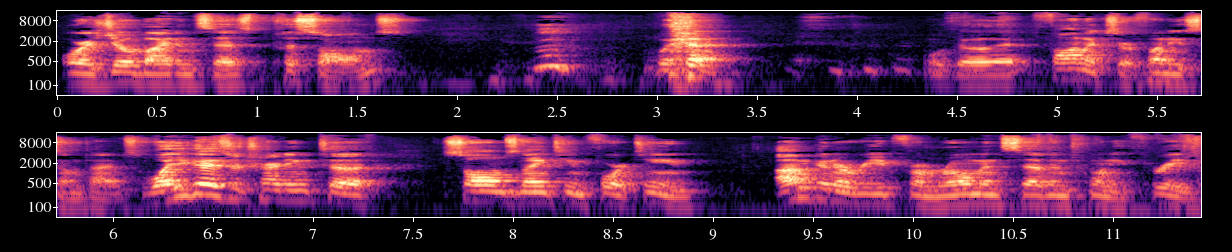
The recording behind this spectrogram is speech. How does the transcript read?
or as Joe Biden says, Psalms. we'll go that. Phonics are funny sometimes. While you guys are turning to Psalms 19:14, I'm going to read from Romans 7:23,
